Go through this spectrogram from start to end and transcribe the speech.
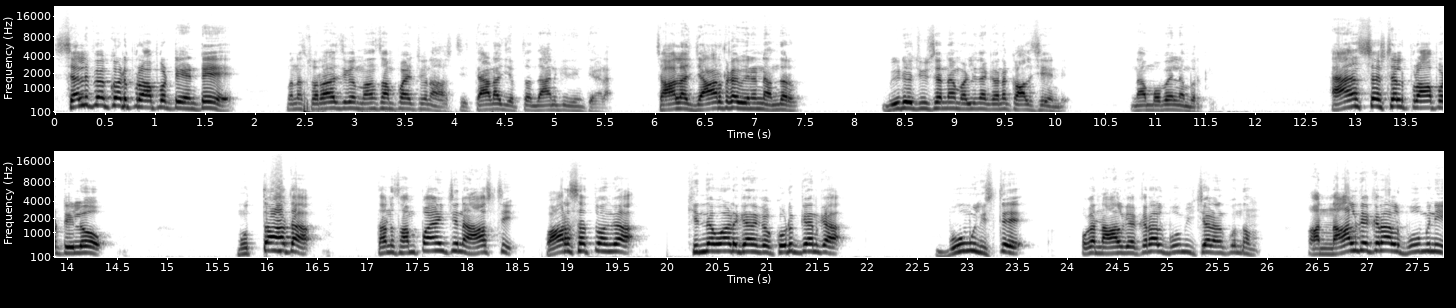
సెల్ఫ్ ఎక్వర్డ్ ప్రాపర్టీ అంటే మన స్వరాజ్యం మనం సంపాదించుకున్న ఆస్తి. తేడా చెప్తాం దానికి దీనికి తేడా. చాలా జాగ్రత్తగా వినండి అందరూ. వీడియో చూసినా మళ్ళీ నాకు ఏమైనా కాల్ చేయండి. నా మొబైల్ నెంబర్కి. యాన్సెస్ట్రల్ ప్రాపర్టీలో ముత్తాత తను సంపాదించిన ఆస్తి వారసత్వంగా కిందవాడు కనుక కొడుకు కనుక భూములు ఇస్తే ఒక నాలుగు ఎకరాల భూమి ఇచ్చాడు అనుకుందాం ఆ నాలుగు ఎకరాల భూమిని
